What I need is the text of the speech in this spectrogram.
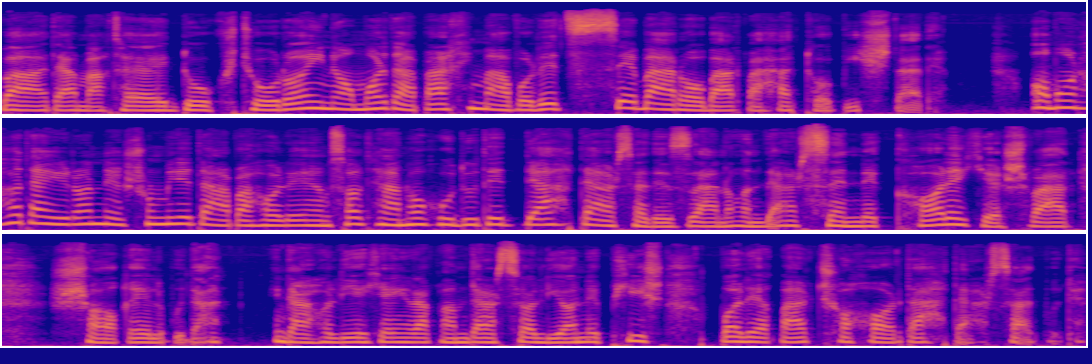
و در مقطع دکترا این آمار در برخی موارد سه برابر و حتی بیشتره. آمارها در ایران نشون میده در حال امسال تنها حدود ده درصد زنان در سن کار کشور شاغل بودند. این در حالیه که این رقم در سالیان پیش بالغ بر 14 درصد بوده.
